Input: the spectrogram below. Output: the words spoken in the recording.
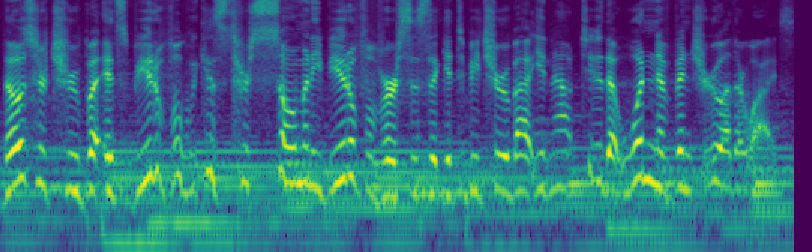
those are true, but it's beautiful because there's so many beautiful verses that get to be true about you now too that wouldn't have been true otherwise.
